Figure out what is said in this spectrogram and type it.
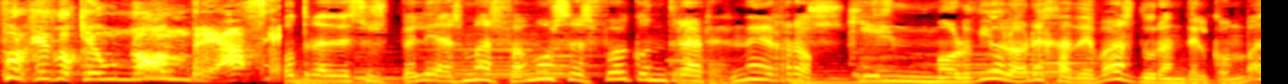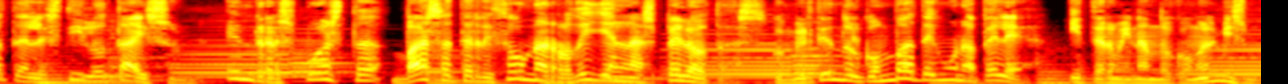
Porque es lo que un hombre hace. Otra de sus peleas más famosas fue contra René Ross, quien mordió la oreja de Bass durante el combate al estilo Tyson. En respuesta, Bass aterrizó una rodilla en las pelotas, convirtiendo el combate en una pelea y terminando con el mismo.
